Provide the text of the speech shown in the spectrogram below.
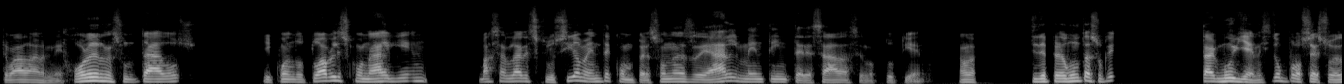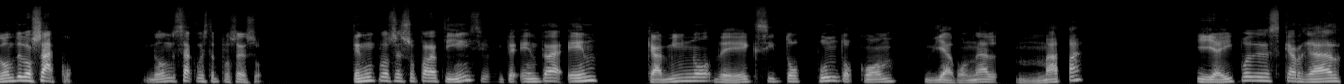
te va a dar mejores resultados y cuando tú hables con alguien vas a hablar exclusivamente con personas realmente interesadas en lo que tú tienes. Ahora, si te preguntas, ok, Está muy bien, necesito un proceso. ¿De dónde lo saco? ¿De dónde saco este proceso? Tengo un proceso para ti. Entra en caminodeéxito.com diagonal mapa y ahí puedes descargar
